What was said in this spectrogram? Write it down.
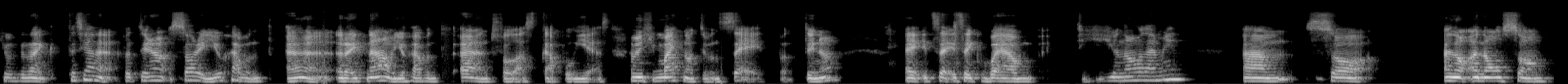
he would be like, Tatiana, but you know, sorry, you haven't earned right now, you haven't earned for last couple years. I mean, he might not even say it, but you know, it's it's like, well, you know what I mean? Um, so, and, and also,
